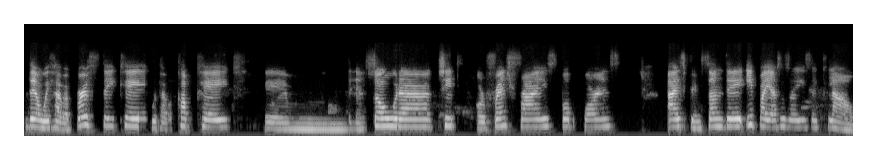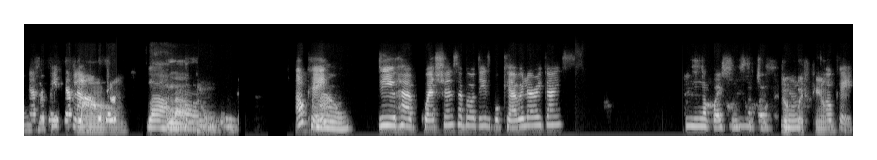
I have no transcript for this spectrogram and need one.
Then we have a birthday cake, we have a cupcake, um, then soda, chips or french fries, popcorns, ice cream sundae, y payaso se dice clown. Repeat clown. Clown. Clown. Okay. Do you have questions about this vocabulary, guys? No questions, teacher. No question. Okay.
